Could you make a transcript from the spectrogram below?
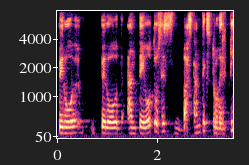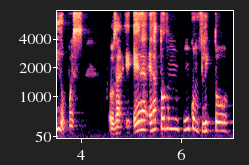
pero, pero ante otros es bastante extrovertido, pues. O sea, era, era todo un, conflicto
